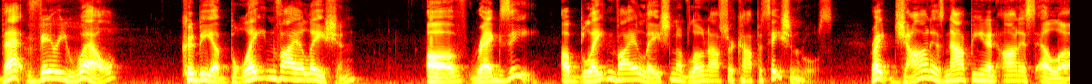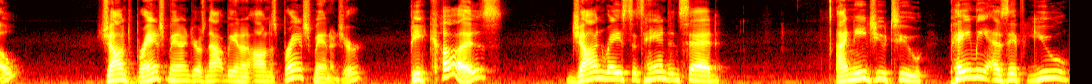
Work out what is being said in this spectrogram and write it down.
that very well could be a blatant violation of Reg Z, a blatant violation of loan officer compensation rules, right? John is not being an honest LO. John's branch manager is not being an honest branch manager because John raised his hand and said, I need you to pay me as if you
